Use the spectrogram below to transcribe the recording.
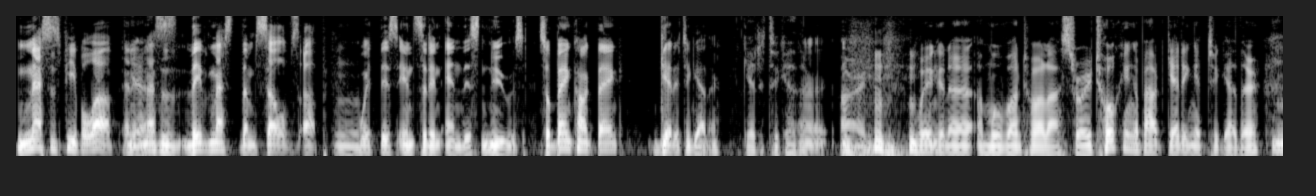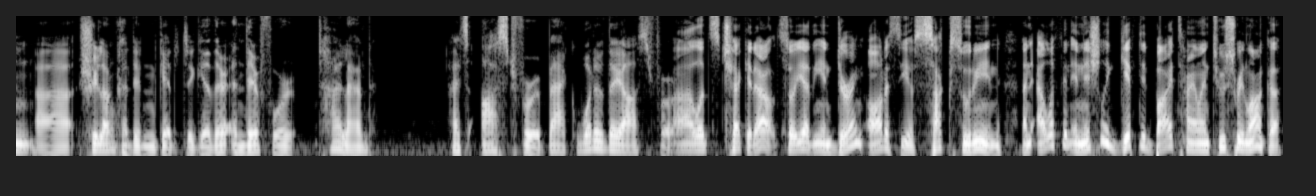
messes people up and Yeah. it messes they've messed themselves up with this incident and this news. So Bangkok Bank, get it together. Get it together. All right. All right. We're going to uh, move on to our last story. Talking about getting it together, Mm. uh, Sri Lanka didn't get it together, and therefore Thailand has asked for it back. What have they asked for? Uh, let's check it out. So, yeah, the enduring odyssey of Saksurin, an elephant initially gifted by Thailand to Sri Lanka,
